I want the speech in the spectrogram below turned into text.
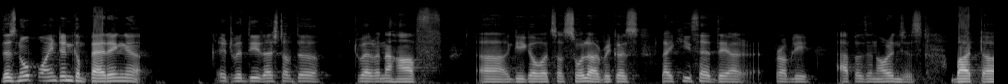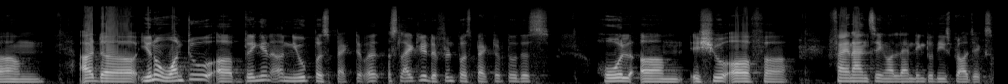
There's no point in comparing uh, it with the rest of the 12 and a half uh, gigawatts of solar because like he said they are probably apples and oranges but um, i'd uh, you know want to uh, bring in a new perspective a, slightly different perspective to this whole um, issue of uh, financing or lending to these projects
